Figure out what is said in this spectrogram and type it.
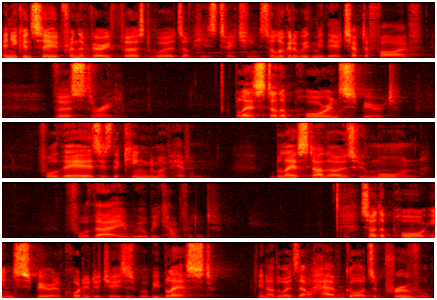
And you can see it from the very first words of his teaching. So look at it with me there, chapter 5, verse 3. Blessed are the poor in spirit, for theirs is the kingdom of heaven. Blessed are those who mourn for they will be comforted. So the poor in spirit, according to Jesus, will be blessed. In other words, they'll have God's approval.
